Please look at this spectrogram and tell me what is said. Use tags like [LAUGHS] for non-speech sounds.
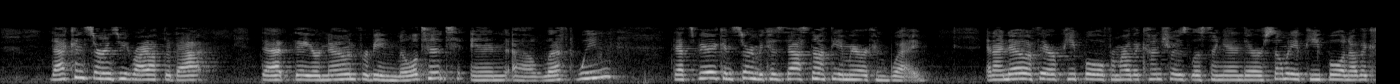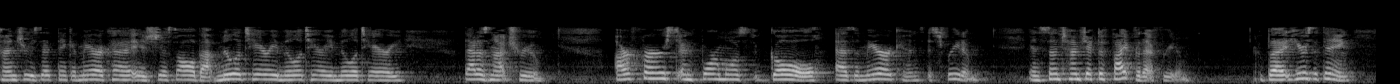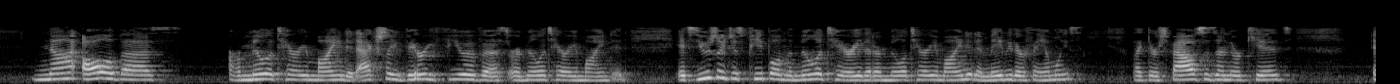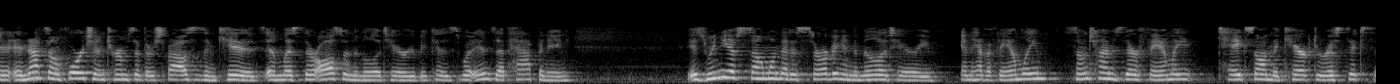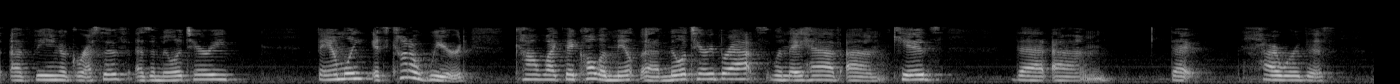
That concerns me right off the bat that they are known for being militant and uh, left-wing. That's very concerning because that's not the American way. And I know if there are people from other countries listening in, there are so many people in other countries that think America is just all about military, military, military. That is not true. Our first and foremost goal as Americans is freedom. And sometimes you have to fight for that freedom. But here's the thing. Not all of us are military minded. Actually, very few of us are military minded. It's usually just people in the military that are military minded and maybe their families like their spouses and their kids. And, and that's unfortunate in terms of their spouses and kids, unless they're also in the military, because what ends up happening is when you have someone that is serving in the military and they have a family, sometimes their family takes on the characteristics of being aggressive as a military family. It's kind of weird. Kind of like they call them mil- uh, military brats when they have um, kids that um, that how I word this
